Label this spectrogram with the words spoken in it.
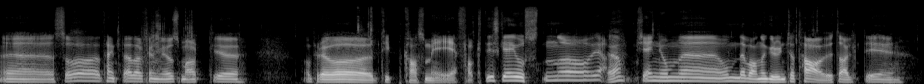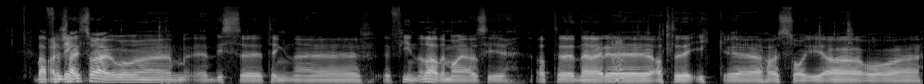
Eh, Så tenkte jeg da kunne vi jo smake eh, og prøve å tippe hva som er faktisk er i osten, og ja, Ja. kjenne om, om det var noen grunn til å ta ut alt i Hver for seg så er jo disse tingene fine, da, det må jeg jo si. At det, er, at det ikke har soya og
